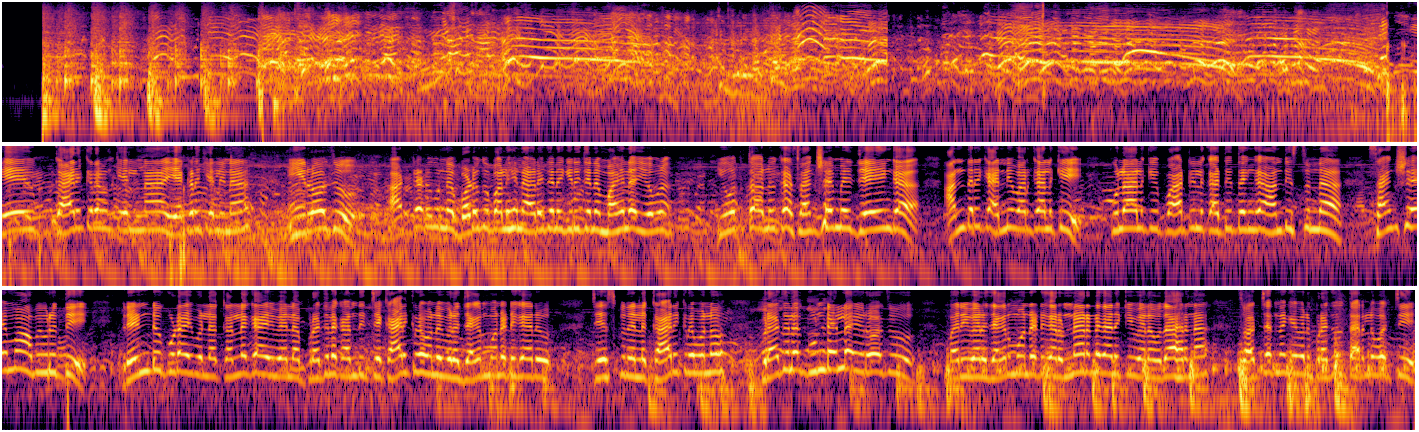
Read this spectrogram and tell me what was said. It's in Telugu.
కార్యక్రమంకి వెళ్ళినా ఎక్కడికి వెళ్ళినా ఈరోజు అట్టడుగున్న బడుగు బలహీన హరిజన గిరిజన మహిళ యువ యువత తాలూకా సంక్షేమ జయంగా అందరికీ అన్ని వర్గాలకి కులాలకి పార్టీలకు అతీతంగా అందిస్తున్న సంక్షేమం అభివృద్ధి రెండు కూడా ఇవాళ కళ్ళగా ఇవాళ ప్రజలకు అందించే కార్యక్రమంలో ఇవాళ జగన్మోహన్ రెడ్డి గారు చేసుకునే కార్యక్రమంలో ప్రజల గుండెల్లో ఈరోజు మరి ఇవాళ జగన్మోహన్ రెడ్డి గారు ఉన్నారనే దానికి వీళ్ళ ఉదాహరణ. స్వచ్ఛందంగా ఇవాళ ప్రజలు తరలి వచ్చి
